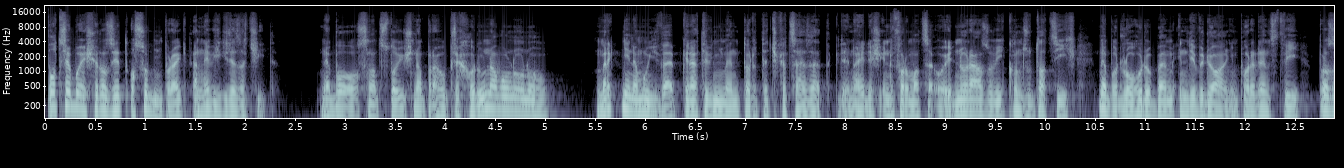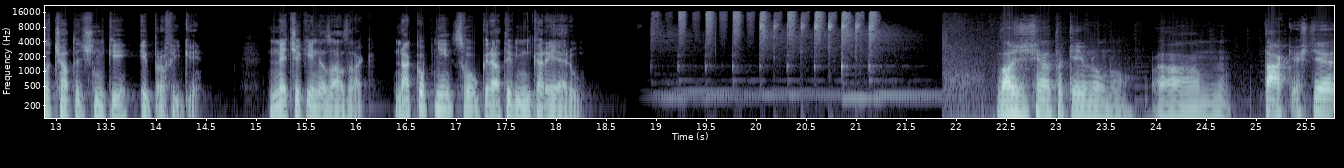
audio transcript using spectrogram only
potřebuješ rozjet osobní projekt a nevíš, kde začít. Nebo snad stojíš na Prahu přechodu na volnou nohu? Mrkni na můj web kreativnímentor.cz, kde najdeš informace o jednorázových konzultacích nebo dlouhodobém individuálním poradenství pro začátečníky i profíky. Nečekej na zázrak. Nakopni svou kreativní kariéru. Záleží na to kejvnou, no. Um, tak, ještě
